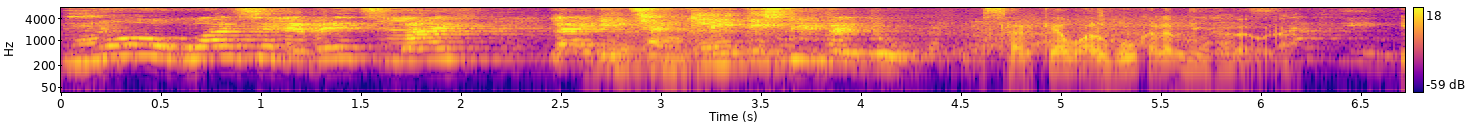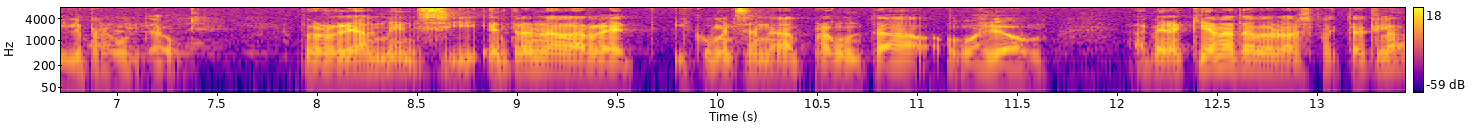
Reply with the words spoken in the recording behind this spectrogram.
No one celebrates life De chancletes. people do. cerqueu algú que l'ha vingut a veure i li pregunteu. Però realment, si entren a la red i comencen a preguntar o allò, a veure, qui ha anat a veure l'espectacle?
